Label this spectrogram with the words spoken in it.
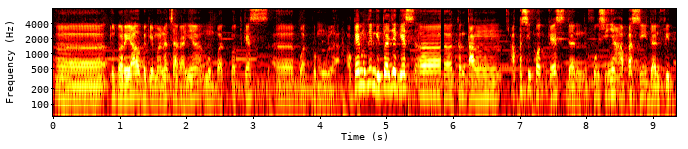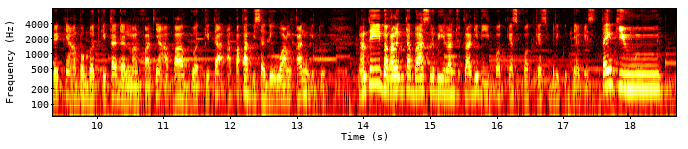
uh, tutorial bagaimana caranya membuat podcast uh, buat pemula. Oke, mungkin gitu aja guys uh, tentang apa sih podcast dan fungsinya apa sih dan feedbacknya apa buat kita dan manfaatnya apa buat kita. Apakah bisa diuangkan gitu. Nanti bakalan kita bahas lebih lanjut lagi di podcast-podcast berikutnya guys. Thank you.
